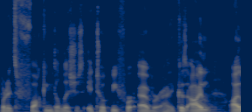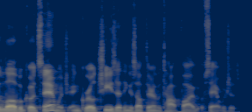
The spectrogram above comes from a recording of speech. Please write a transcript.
But it's fucking delicious. It took me forever because I I love a good sandwich and grilled cheese I think is up there in the top five of sandwiches.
